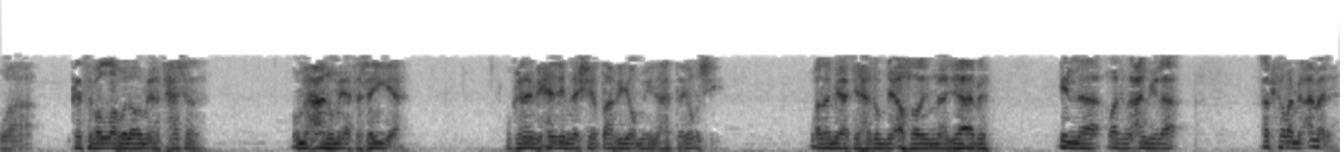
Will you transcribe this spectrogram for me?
وكتب الله له مئة حسنة ومحى عنه مئة سيئة. وكان حزب من الشيطان في يومه حتى يمسي. ولم يأتي أحد بأفضل ما جاء به إلا رجل عمل أكثر من عمله.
